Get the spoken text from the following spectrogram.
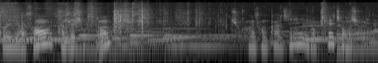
돌려서 반대쪽도 중앙선까지 이렇게 접어줍니다.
